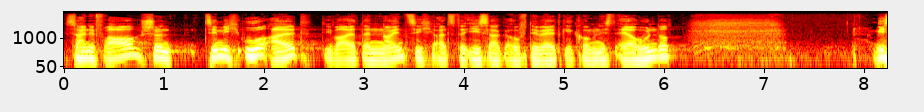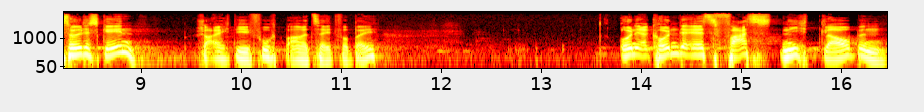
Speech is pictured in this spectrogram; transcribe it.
Seine Frau, schon ziemlich uralt, die war ja dann 90, als der Isaac auf die Welt gekommen ist, er 100. Wie soll das gehen? Ist eigentlich die fruchtbare Zeit vorbei. Und er konnte es fast nicht glauben,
